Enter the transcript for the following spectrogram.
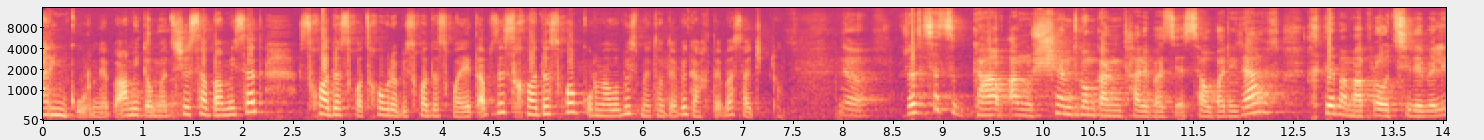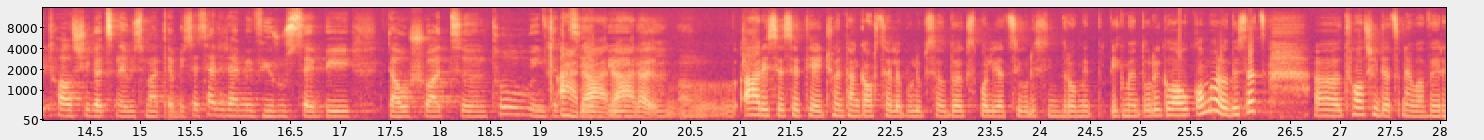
არ ინკურნება, ამიტომაც შესაბამისად სხვადასხვა ცხოვრების სხვადასხვა ეტაპზე სხვადასხვა მკურნალობის მეთოდები გახდება საჭირო. როდესაც ანუ შემდგომ განვითარებაზეა საუბარი რა ხდება მაპროვოცირებელი თვალში გაწნევის მატების ეს არის რაიმე ვირუსები დაუშვათ თუ ინფექციები არა არა არის ესეთი ჩვენთან გავრცელებული ფსევდოექსფოლიაციური სინდრომი პიგმენტური გლაუკომა როდესაც თვალში დაწნევა ვერ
